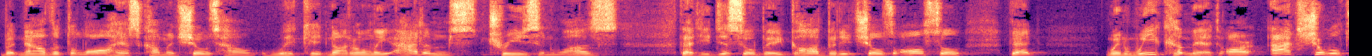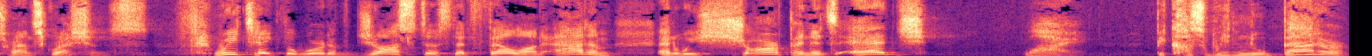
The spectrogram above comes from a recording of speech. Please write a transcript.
But now that the law has come, it shows how wicked not only Adam's treason was, that he disobeyed God, but it shows also that when we commit our actual transgressions, we take the word of justice that fell on Adam and we sharpen its edge. Why? Because we knew better.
